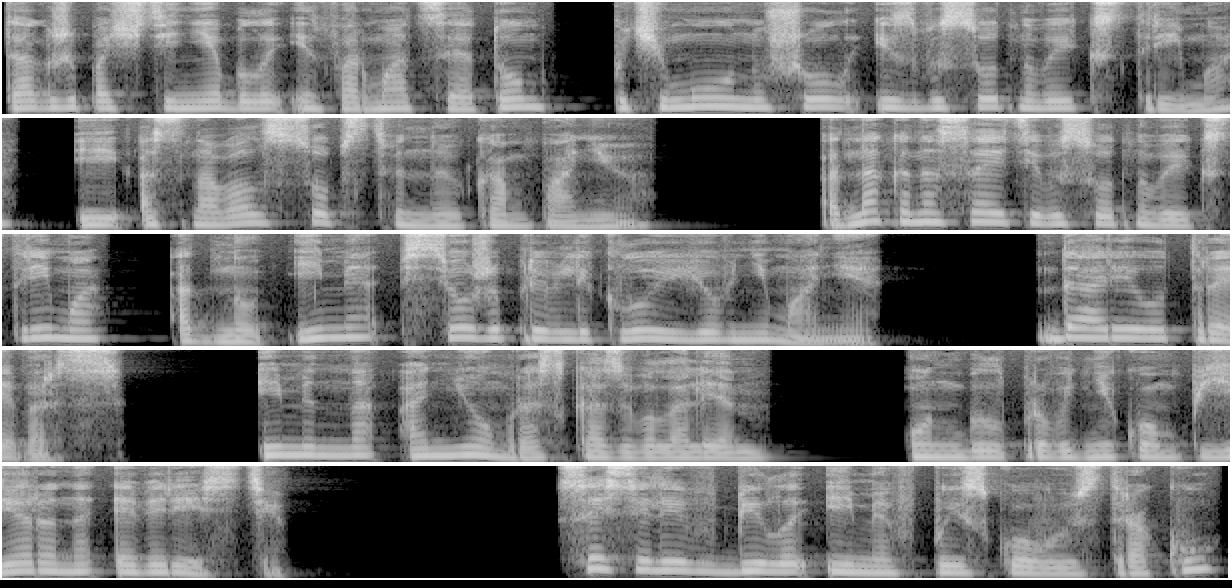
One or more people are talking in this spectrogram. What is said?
Также почти не было информации о том, почему он ушел из высотного экстрима и основал собственную компанию. Однако на сайте высотного экстрима одно имя все же привлекло ее внимание — Дарио Треверс. Именно о нем рассказывал Ален. Он был проводником Пьера на Эвересте. Сесили вбила имя в поисковую строку,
